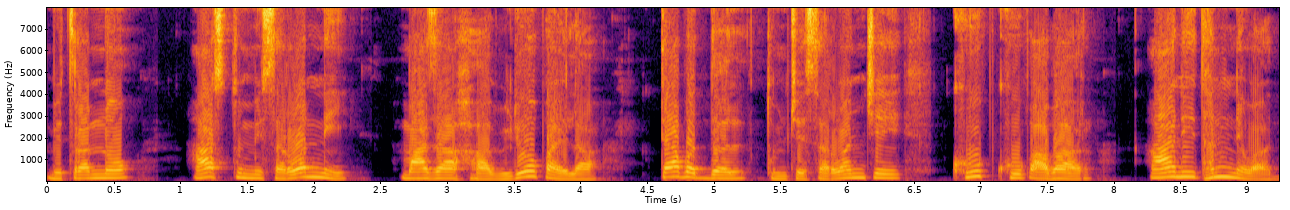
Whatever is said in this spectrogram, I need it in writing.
मित्रांनो आज तुम्ही सर्वांनी माझा हा व्हिडिओ पाहिला त्याबद्दल तुमचे सर्वांचे खूप खूप आभार आणि धन्यवाद.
